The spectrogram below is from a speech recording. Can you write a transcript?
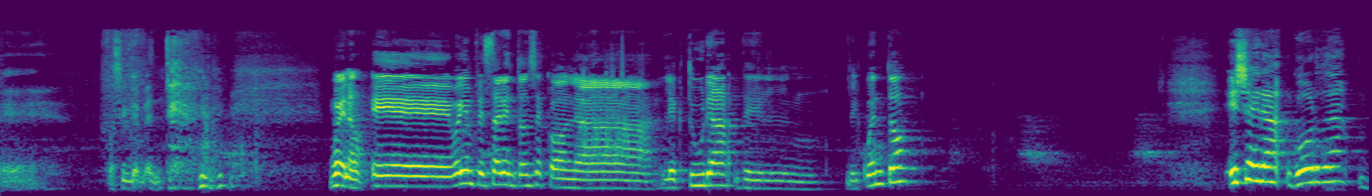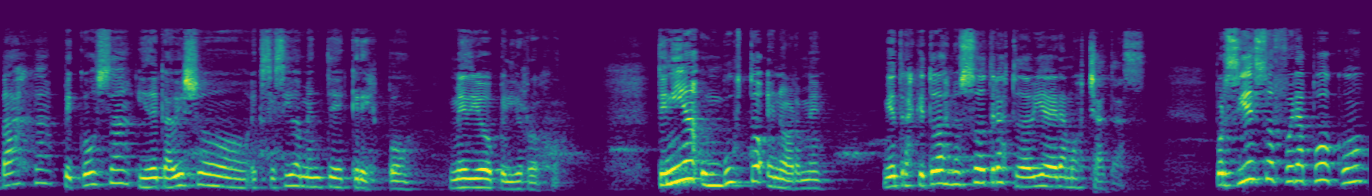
Eh, posiblemente. bueno, eh, voy a empezar entonces con la lectura del, del cuento. Ella era gorda, baja, pecosa y de cabello excesivamente crespo, medio pelirrojo. Tenía un busto enorme, mientras que todas nosotras todavía éramos chatas. Por si eso fuera poco,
